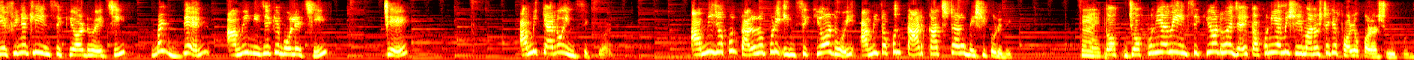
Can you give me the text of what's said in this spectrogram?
ডেফিনেটলি ইনসিকিউর্ড হয়েছি বাট দেন আমি নিজেকে বলেছি যে আমি কেন ইনসিকিউর্ড আমি যখন কারোর উপরে ইনসিকিউর্ড হই, আমি তখন তার কাজটা আরও বেশি করে দেখি। যখনই আমি ইনসিকিউর্ড হয়ে যাই, তখনই আমি সেই মানুষটাকে ফলো করা শুরু করি।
